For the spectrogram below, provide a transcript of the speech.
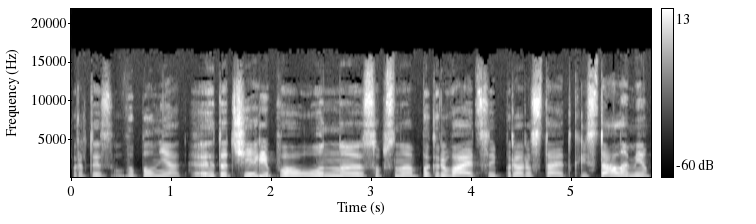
протез выполняют. Этот череп, он, собственно, покрывается и прорастает кристаллами.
